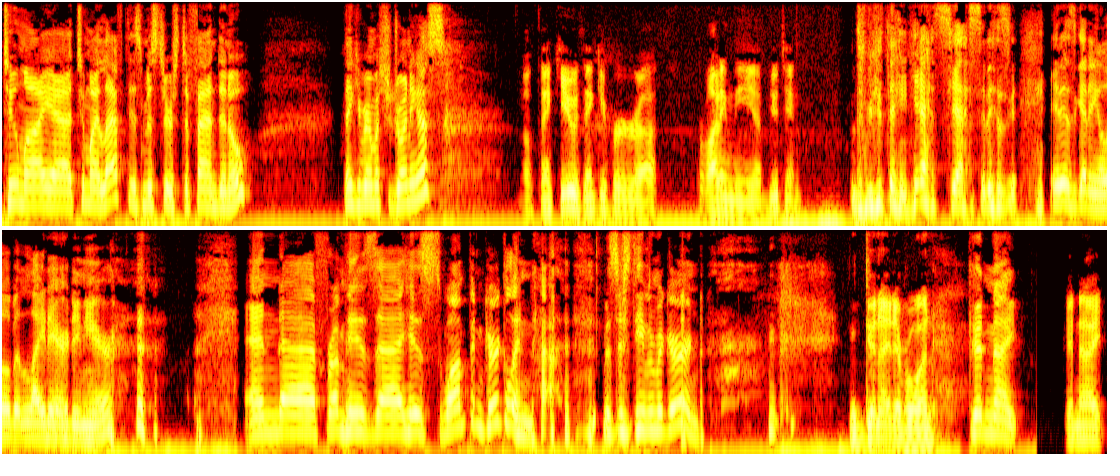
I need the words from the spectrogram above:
To my uh, to my left is Mr. Stéphane Deneau. Thank you very much for joining us. Oh, thank you. Thank you for uh, providing the uh, butane. The butane, yes, yes, it is. It is getting a little bit light aired in here. and uh, from his uh, his swamp in Kirkland, Mr. Stephen McGurn. Good night, everyone. Good night. Good night.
